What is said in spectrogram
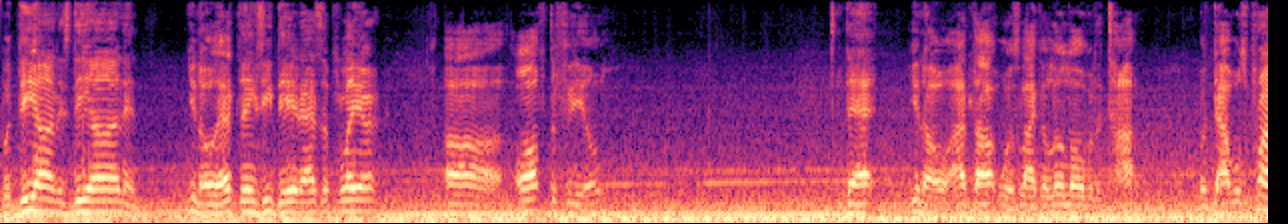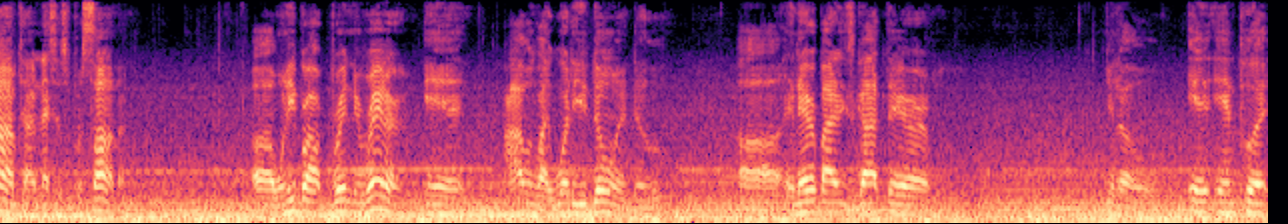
but Deion is Deion, and, you know, there things he did as a player uh, off the field that, you know, I thought was like a little over the top. But that was prime time. That's his persona. Uh, when he brought Brittany Renner in, I was like, what are you doing, dude? Uh, and everybody's got their, you know, in, input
